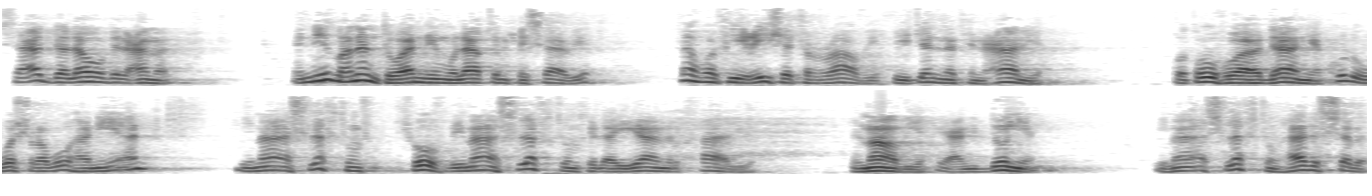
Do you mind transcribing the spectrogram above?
استعد له بالعمل. إني ظننت أني ملاق حسابي فهو في عيشة راضية في جنة عالية. قطوفها دانية كلوا واشربوا هنيئا بما أسلفتم شوف بما أسلفتم في الأيام الخالية الماضية يعني الدنيا. بما أسلفتم هذا السبب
